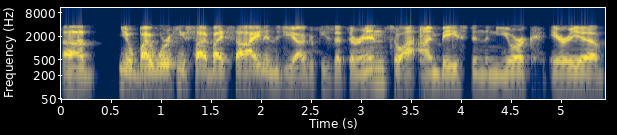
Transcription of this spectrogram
uh, you know, by working side by side in the geographies that they're in. So I, am based in the New York area,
